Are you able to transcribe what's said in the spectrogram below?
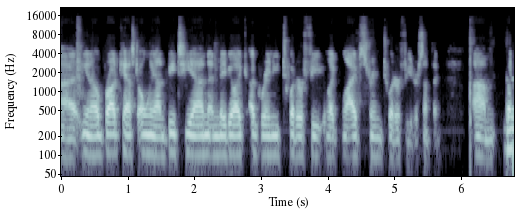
uh, you know, broadcast only on BTN and maybe like a grainy Twitter feed, like live stream Twitter feed or something. Um, but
